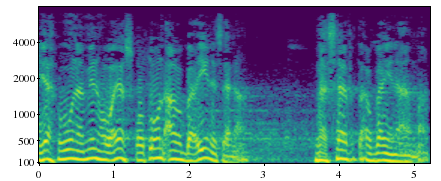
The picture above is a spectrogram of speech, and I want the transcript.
يهوون منه ويسقطون أربعين سنة. مسافة أربعين عاما.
